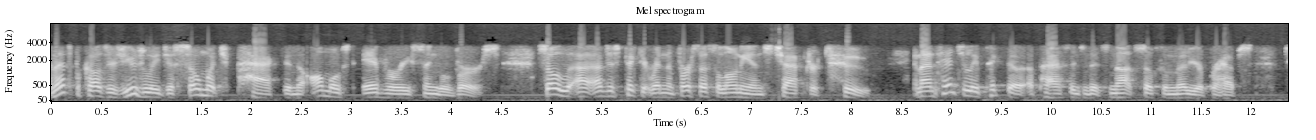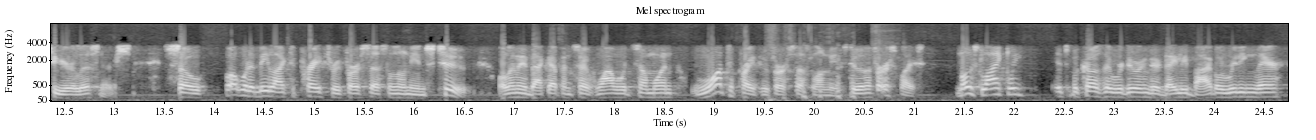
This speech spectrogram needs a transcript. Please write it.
And that's because there's usually just so much packed into almost every single verse. So I've just picked it written in 1 Thessalonians chapter 2. And I intentionally picked a, a passage that's not so familiar perhaps to your listeners. So, what would it be like to pray through 1 Thessalonians 2? Well, let me back up and say, why would someone want to pray through 1 Thessalonians 2 in the first place? Most likely, it's because they were doing their daily Bible reading there,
